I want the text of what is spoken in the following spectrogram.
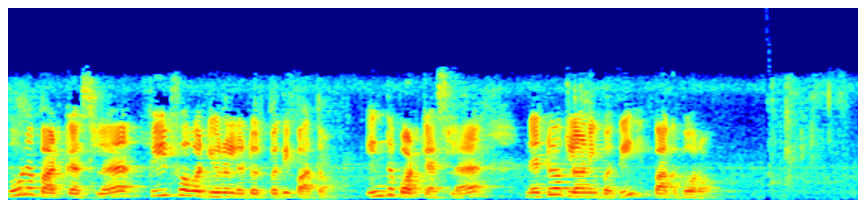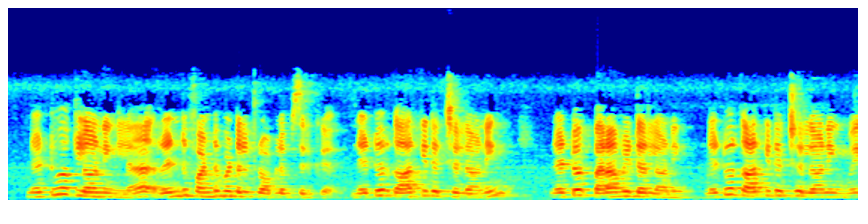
போன பாட்காஸ்டில் ஃபீட் ஃபார்வர்ட் நியூரல் நெட்ஒர்க் பற்றி பார்த்தோம். இந்த பாட்காஸ்டில் நெட்ஒர்க் லேர்னிங் பற்றி பார்க்க போகிறோம் நெட்ஒர்க் லேர்னிங்கில் ரெண்டு ஃபண்டமெண்டல் ப்ராப்ளம்ஸ் இருக்குது network architecture learning network parameter learning network architecture லேர்னிங்குமே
